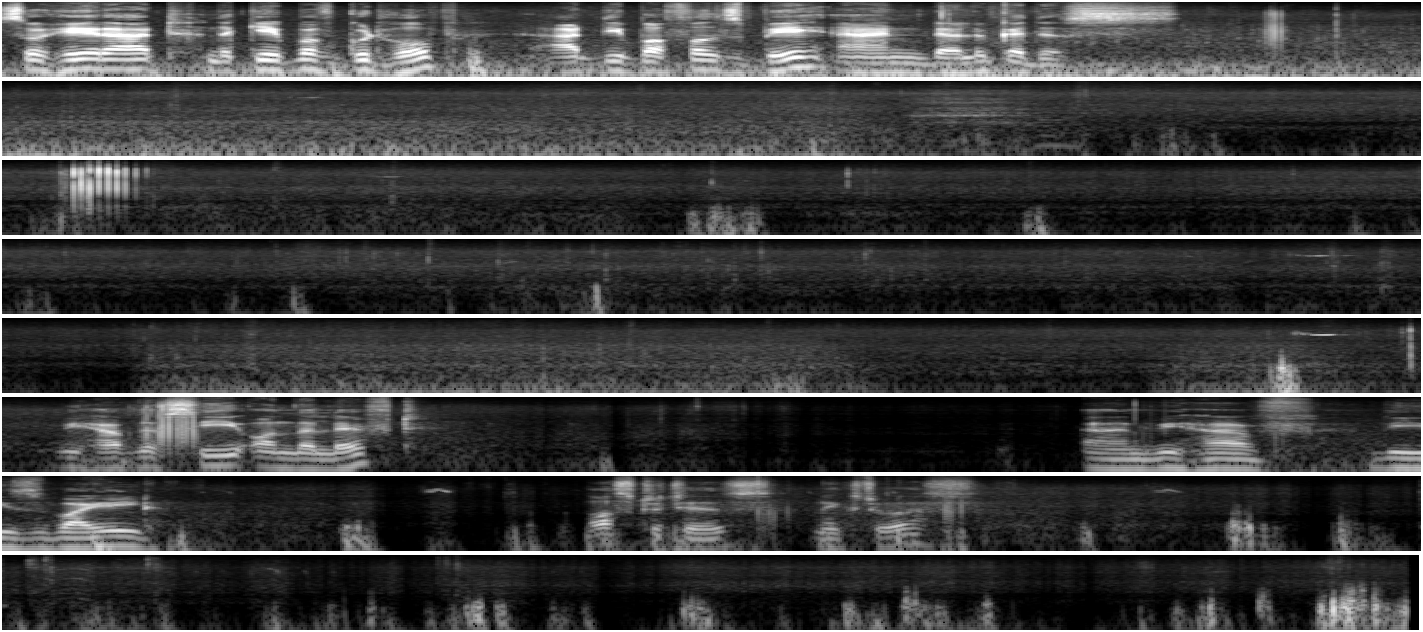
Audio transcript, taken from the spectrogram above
So here at the Cape of Good Hope at the Buffels Bay and uh, look at this. We have the sea on the left and we have these wild ostriches next to us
